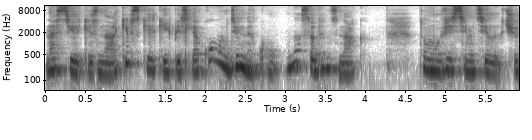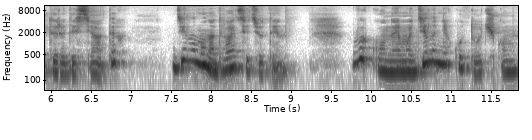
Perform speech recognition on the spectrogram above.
на стільки знаків, скільки після кому в дільнику. У нас один знак. Тому 8,4 ділимо на 21. Виконуємо ділення куточком.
